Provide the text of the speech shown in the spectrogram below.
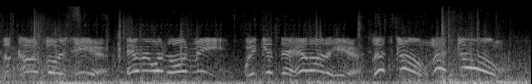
The convoy's here. Everyone on me. We're getting the hell out of here. Let's go. Let's go.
